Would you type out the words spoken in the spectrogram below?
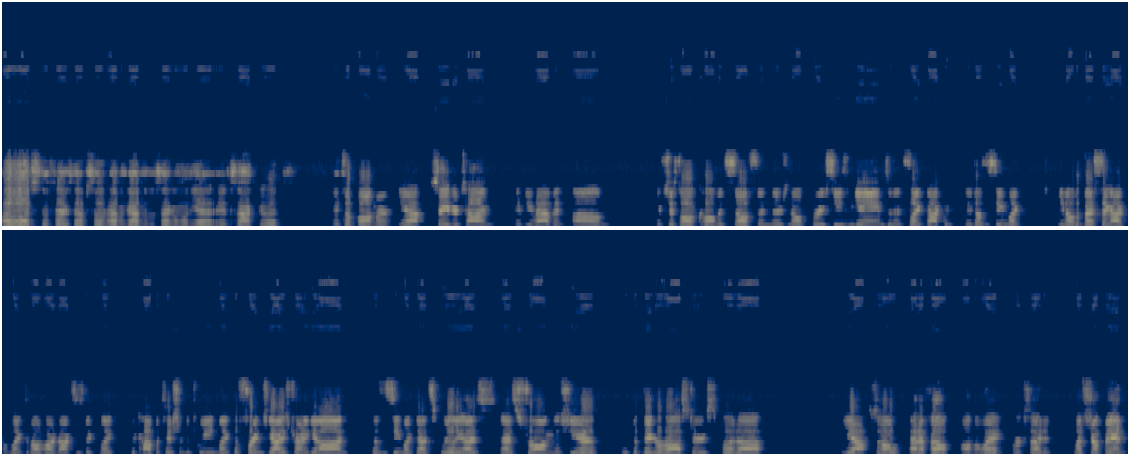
I watched the first episode, haven't gotten to the second one yet. It's not good. It's a bummer. Yeah, save your time if you haven't. Um, it's just all COVID stuff, and there's no preseason games, and it's like not. It doesn't seem like, you know, the best thing I liked about Hard Knocks is the like the competition between like the fringe guys trying to get on. Doesn't seem like that's really as as strong this year with the bigger rosters, but uh, yeah. So NFL on the way. We're excited. Let's jump in.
